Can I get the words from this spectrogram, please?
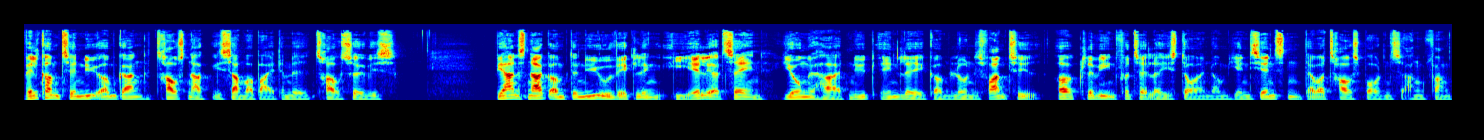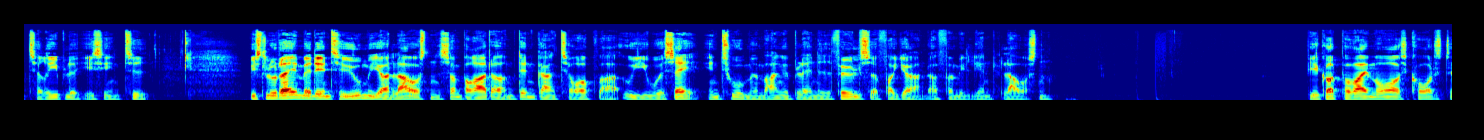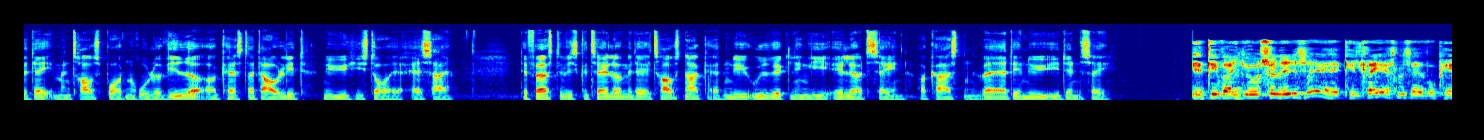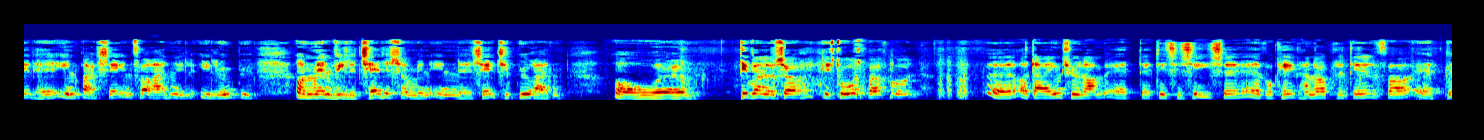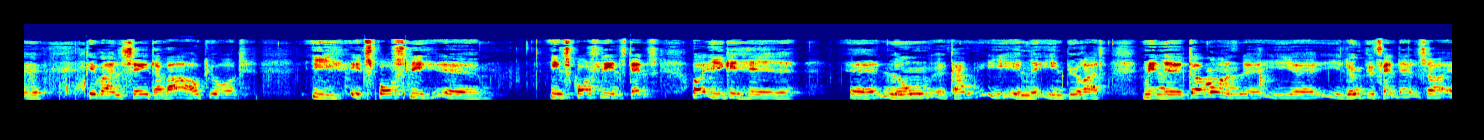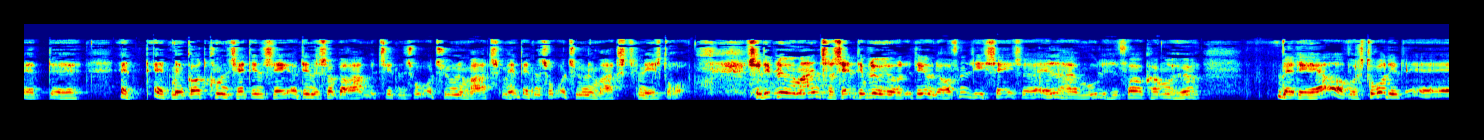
Velkommen til en ny omgang Travsnak i samarbejde med Travservice. Vi har en snak om den nye udvikling i Elliot-sagen. Junge har et nyt indlæg om Lundes fremtid, og Klavin fortæller historien om Jens Jensen, der var travsportens angfang terrible i sin tid. Vi slutter af med et interview med Jørgen Larsen, som beretter om dengang Tarok var i USA, en tur med mange blandede følelser for Jørgen og familien Larsen. Vi er godt på vej med årets korteste dag, men travsporten ruller videre og kaster dagligt nye historier af sig. Det første, vi skal tale om i dag i Travsnak, er den nye udvikling i Elliot-sagen. Og Carsten, hvad er det nye i den sag? Det var jo således, at Kjeld Gregersens advokat havde indbragt sagen for retten i, i Lyngby, og man ville tage det som en, en sag til byretten. Og øh, det var jo så det store spørgsmål, øh, og der er ingen tvivl om, at øh, DTC's øh, advokat har nok plæderet for, at øh, det var en sag, der var afgjort i et sportslig, i en sportslig instans, og ikke havde øh, nogen gang i en, i en byret. Men øh, dommeren øh, i, øh, i Lyngby fandt altså, at, øh, at, at man godt kunne tage den sag, og den er så berammet til den 22. marts, mandag den 22. marts til næste år. Så det blev jo meget interessant. Det, blev jo, det er jo en offentlig sag, så alle har jo mulighed for at komme og høre, hvad det er, og hvor stort et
